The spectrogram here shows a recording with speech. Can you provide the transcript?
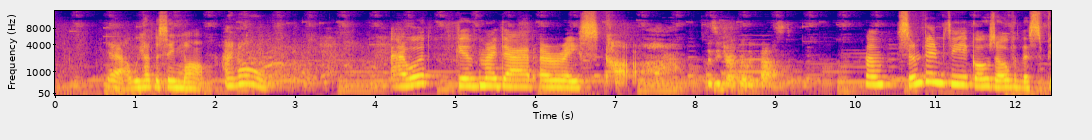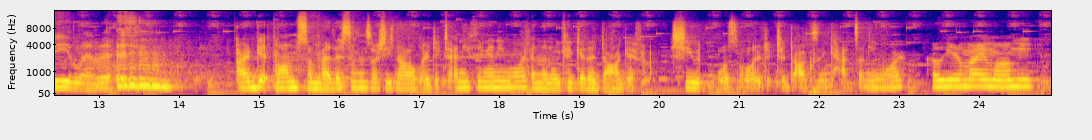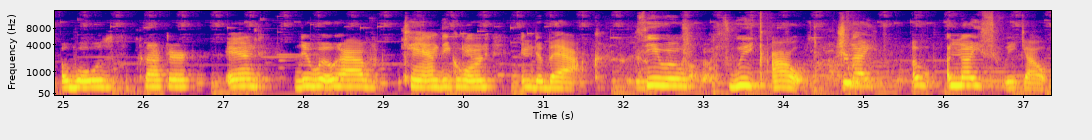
Yeah, we have the same mom. I know. I would give my dad a race car. Does he drive really fast? Um, sometimes he goes over the speed limit. I'd get mom some medicine so she's not allergic to anything anymore, and then we could get a dog if she wasn't allergic to dogs and cats anymore. I'll give my mommy a rose cracker, and they will have candy corn in the back. She will freak out. Like a, a nice freak out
